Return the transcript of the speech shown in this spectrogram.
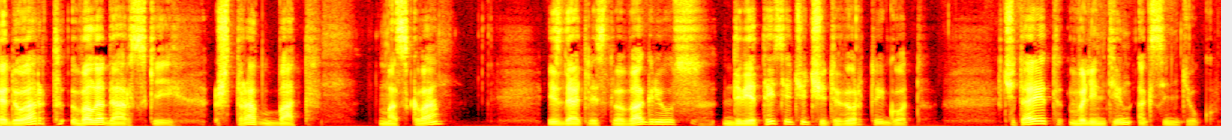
Эдуард Володарский. Штрафбат. Москва. Издательство «Вагриус», 2004 год. Читает Валентин Аксентюк.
